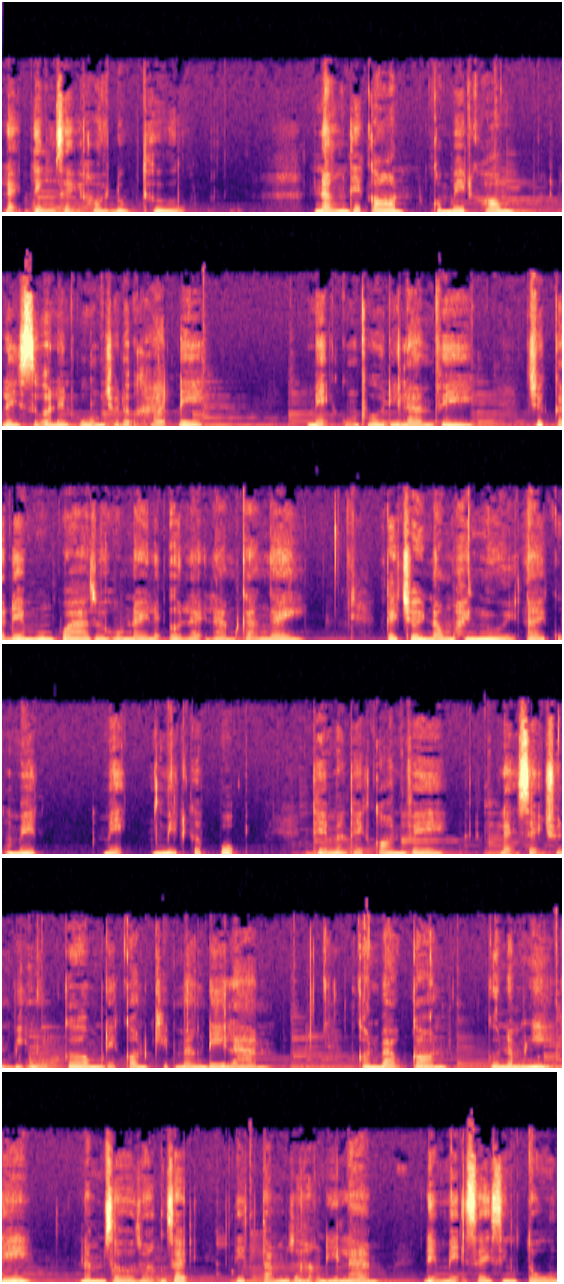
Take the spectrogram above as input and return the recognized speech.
Lại tỉnh dậy hỏi đủ thứ. Nắng thế con, có mệt không? Lấy sữa lên uống cho đỡ khát đi. Mẹ cũng vừa đi làm về Trực cả đêm hôm qua rồi hôm nay lại ở lại làm cả ngày. Cái trời nóng hành người ai cũng mệt. Mẹ mệt gấp bội. Thế mà thấy con về Lại dậy chuẩn bị nấu cơm để con kịp mang đi làm. Con bảo con cứ năm nghỉ đi 5 giờ rồi hãng dậy Đi tắm rồi hãng đi làm Để mẹ say sinh tố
